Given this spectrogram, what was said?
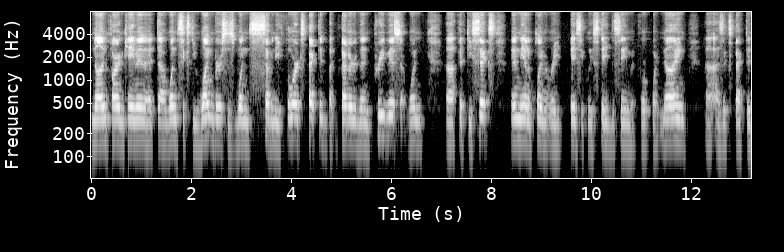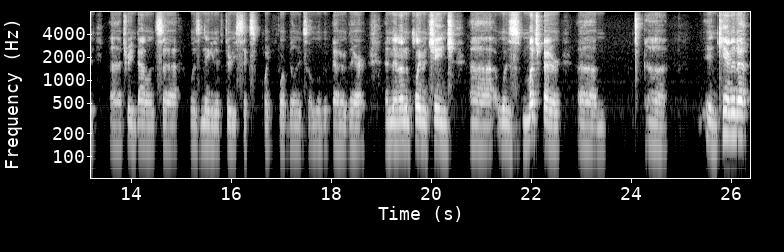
non-farm came in at 161 versus 174 expected, but better than previous at 156. And the unemployment rate basically stayed the same at 4.9 as expected uh, trade balance uh, was negative 36.4 billion, so a little bit better there. And then unemployment change uh, was much better um, uh, in Canada,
